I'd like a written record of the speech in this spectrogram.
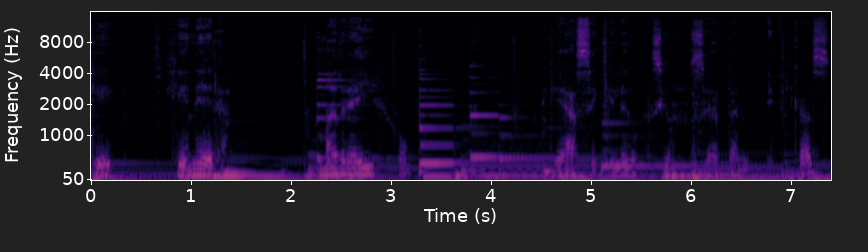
que genera madre e hijo, que hace que la educación sea tan eficaz,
